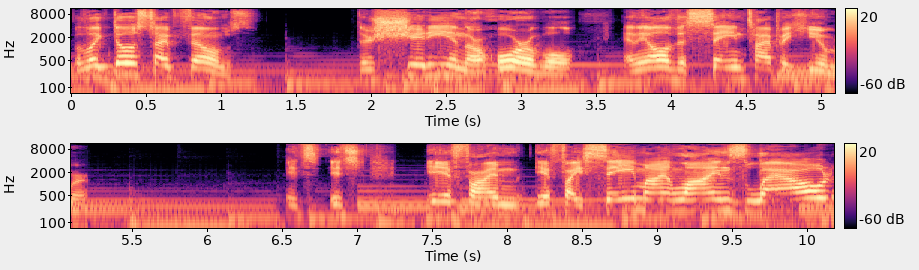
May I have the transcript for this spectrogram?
but like those type films, they're shitty and they're horrible, and they all have the same type of humor. It's it's if I'm if I say my lines loud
